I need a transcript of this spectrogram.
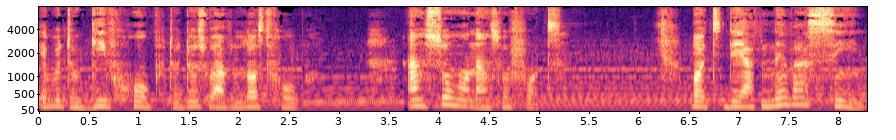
able to give hope to those who have lost hope, and so on and so forth. But they have never seen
